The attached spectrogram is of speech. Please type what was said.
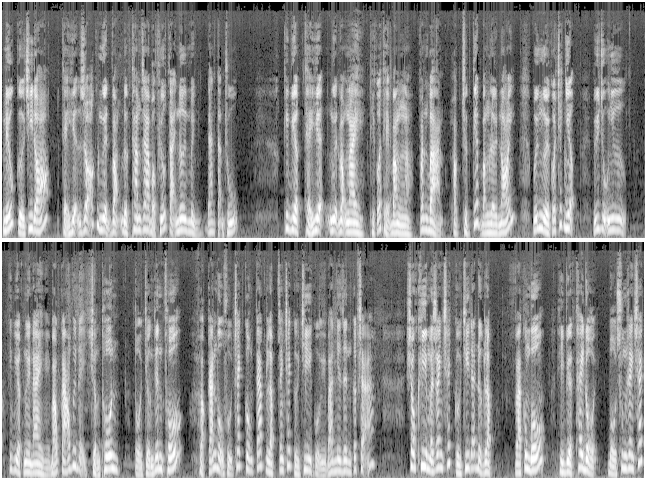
nếu cử tri đó thể hiện rõ cái nguyện vọng được tham gia bỏ phiếu tại nơi mình đang tạm trú. Cái việc thể hiện nguyện vọng này thì có thể bằng văn bản hoặc trực tiếp bằng lời nói với người có trách nhiệm, ví dụ như cái việc người này phải báo cáo với lại trưởng thôn, tổ trưởng dân phố hoặc cán bộ phụ trách công tác lập danh sách cử tri của Ủy ban Nhân dân cấp xã. Sau khi mà danh sách cử tri đã được lập và công bố, thì việc thay đổi, bổ sung danh sách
